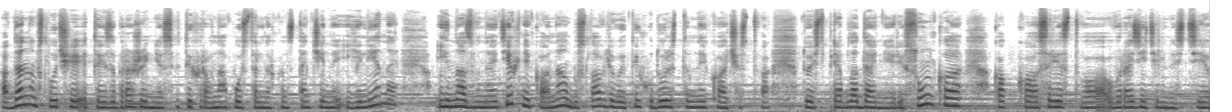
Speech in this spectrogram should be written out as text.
А в данном случае это изображение святых равноапостольных Константина и Елены, и названная техника, она обуславливает их художественные качества, то есть преобладание рисунка как средство выразительности,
